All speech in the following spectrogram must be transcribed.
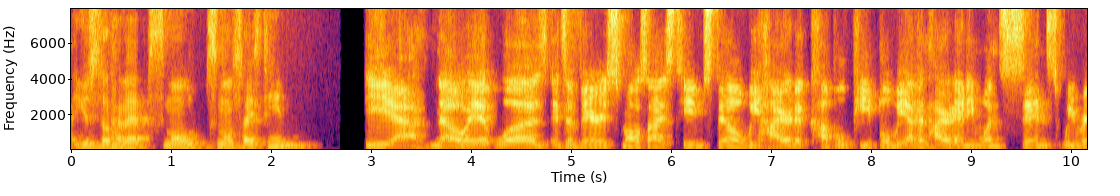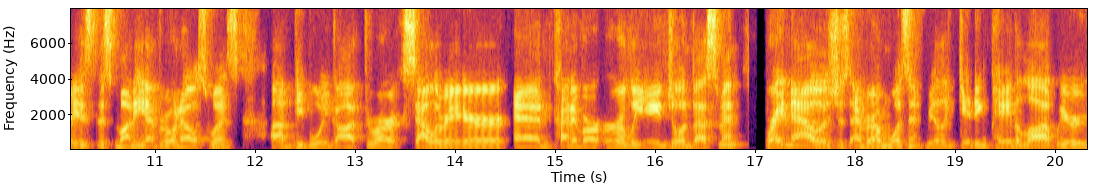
you still have a small small size team. Yeah, no, it was, it's a very small size team still. We hired a couple people. We haven't hired anyone since we raised this money. Everyone else was um, people we got through our accelerator and kind of our early angel investment. Right now, it's just everyone wasn't really getting paid a lot. We were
